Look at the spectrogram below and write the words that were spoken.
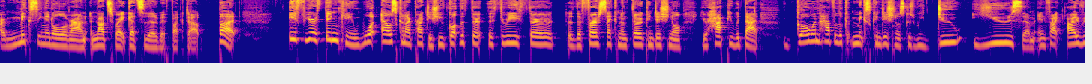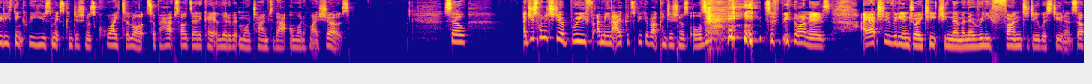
are mixing it all around, and that's where it gets a little bit fucked up. But if you're thinking, what else can I practice? You've got the third, the three, third, the first, second, and third conditional. You're happy with that. Go and have a look at mixed conditionals because we do use them. In fact, I really think we use mixed conditionals quite a lot. So perhaps I'll dedicate a little bit more time to that on one of my shows. So I just wanted to do a brief. I mean, I could speak about conditionals all day, to be honest. I actually really enjoy teaching them and they're really fun to do with students. So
